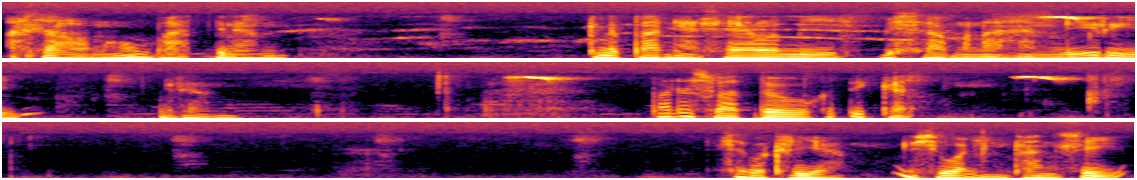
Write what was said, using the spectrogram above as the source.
asal mengumpat dan ke depannya saya lebih bisa menahan diri dan pada suatu ketika saya bekerja di sebuah instansi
